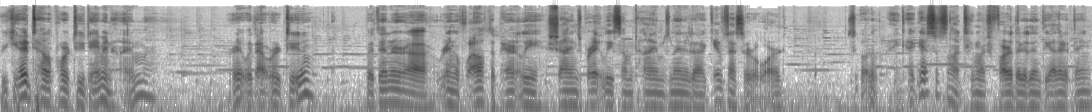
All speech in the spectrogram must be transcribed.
We could teleport to Daemonheim. Right, without work too. But then her uh, Ring of Wealth apparently shines brightly sometimes, and then it uh, gives us a reward. So go to the bank. I guess it's not too much farther than the other thing.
